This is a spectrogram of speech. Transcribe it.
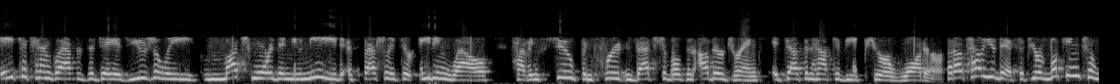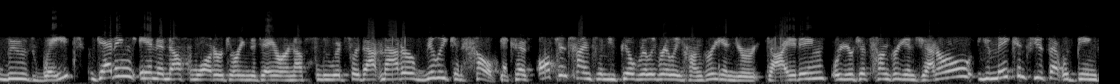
eight to 10 glasses a day is usually much more than you need, especially if you're eating well, having soup and fruit and vegetables and other drinks. It doesn't have to be pure water. But I'll tell you this, if you're looking to lose weight, getting in enough water during the day or enough fluid for that matter really can help because oftentimes when you feel really, really hungry and you're dieting or you're just hungry in general, you may confuse that with being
